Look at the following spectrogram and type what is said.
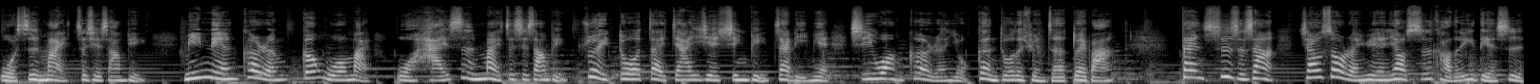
我是卖这些商品。明年客人跟我买，我还是卖这些商品，最多再加一些新品在里面，希望客人有更多的选择，对吧？但事实上，销售人员要思考的一点是，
